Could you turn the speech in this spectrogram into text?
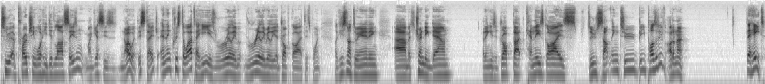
to approaching what he did last season? My guess is no at this stage. And then Chris Duarte, he is really, really, really a drop guy at this point. Like he's not doing anything. Um, it's trending down. I think he's a drop. But can these guys do something to be positive? I don't know. The Heat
